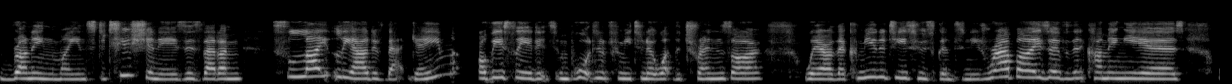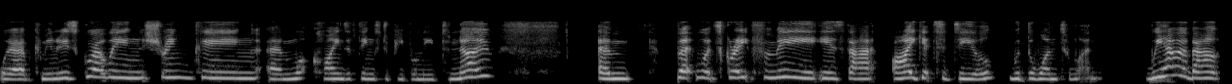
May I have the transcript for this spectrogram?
running my institution is is that I'm slightly out of that game obviously it's important for me to know what the trends are. Where are the communities who's going to need rabbis over the coming years? Where are communities growing shrinking? And um, what kinds of things do people need to know? Um, but what's great for me is that i get to deal with the one-to-one. We have about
